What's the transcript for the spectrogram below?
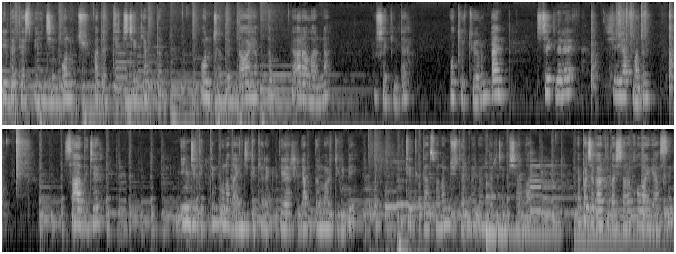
Bir de tesbih için 13 adet çiçek yaptım. 13 adet daha yaptım ve aralarına bu şekilde oturtuyorum. Ben çiçeklere şey yapmadım. Sadece inci diktim. Buna da inci dikerek diğer yaptığım örtü gibi bitirdikten sonra müşterime göndereceğim inşallah. Yapacak arkadaşlara kolay gelsin.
